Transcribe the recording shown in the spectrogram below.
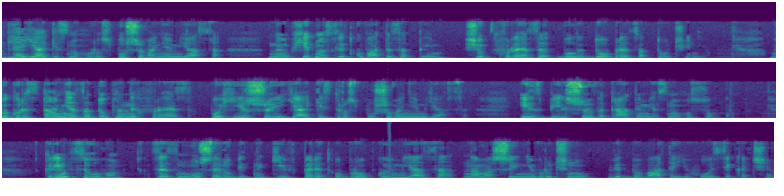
Для якісного розпушування м'яса необхідно слідкувати за тим, щоб фрези були добре заточені. Використання затоплених фрез погіршує якість розпушування м'яса і збільшує витрати м'ясного соку. Крім цього, це змушує робітників перед обробкою м'яса на машині вручну відбивати його сікачем.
